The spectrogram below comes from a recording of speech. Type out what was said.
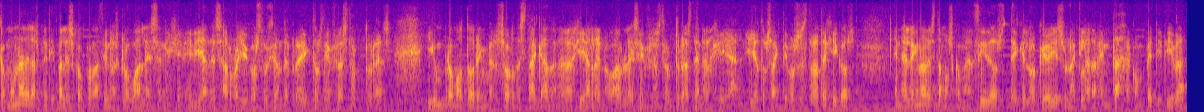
Como una de las principales corporaciones globales en ingeniería, desarrollo y construcción de proyectos de infraestructuras y un promotor e inversor destacado en energías renovables, infraestructuras de energía y otros activos estratégicos, en el EGNOR estamos convencidos de que lo que hoy es una clara ventaja competitiva,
